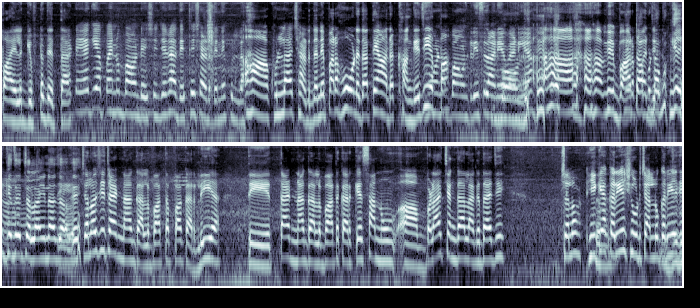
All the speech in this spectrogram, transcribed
ਪਾਇਲ ਗਿਫਟ ਦਿੱਤਾ। ਬਟ ਇਹ ਹੈ ਕਿ ਆਪਾਂ ਇਹਨੂੰ ਬਾਉਂਡੇਸ਼ਨ ਜਿਹੜਾ ਦੇ ਇੱਥੇ ਛੱਡ ਦਿੰਨੇ ਖੁੱਲਾ ਹਾਂ ਖੁੱਲਾ ਛੱਡ ਦਿੰਦੇ ਪਰ ਹੁਣ ਦਾ ਧਿਆਨ ਰੱਖਾਂਗੇ ਜੀ ਹੁਣ ਆਪਾਂ। ਬਾਉਂਡਰੀਜ਼ ਲਾਣੀਆਂ ਪੈਣੀਆਂ। ਹਾਂ ਵੀ ਬਾਹਰ ਟੱਪ ਭੱਜ ਟੱਪ ਕੇ ਕਿਤੇ ਚਲਾ ਹੀ ਨਾ ਜਾਵੇ। ਚਲੋ ਜੀ ਤੁਹਾਡੇ ਨਾਲ ਗੱਲਬਾਤ ਆਪਾਂ ਕਰ ਲਈ ਆ। ਤੇ ਤੁਹਾਡੇ ਨਾਲ ਗੱਲਬਾਤ ਕਰਕੇ ਸਾਨੂੰ ਬੜਾ ਚੰਗਾ ਲੱਗਦਾ ਜੀ। ਚਲੋ ਠੀਕ ਹੈ ਕਰੀਏ ਸ਼ੂਟ ਚਾਲੂ ਕਰੀਏ ਜੀ।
